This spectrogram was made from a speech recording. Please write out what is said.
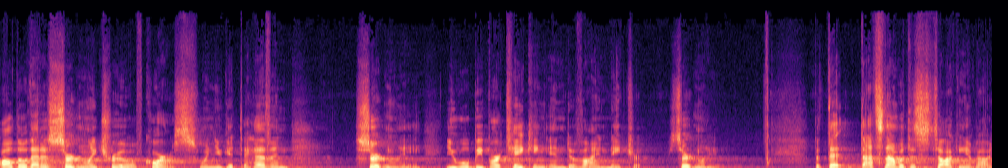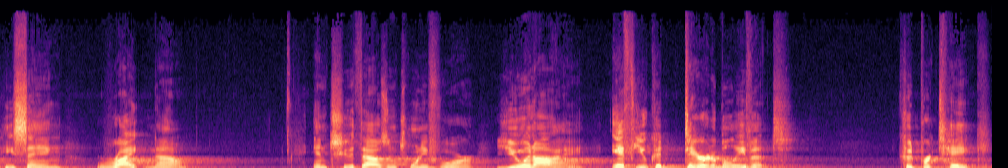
although that is certainly true, of course. When you get to heaven, certainly you will be partaking in divine nature. Certainly. But that, that's not what this is talking about. He's saying, right now, in 2024, you and I, if you could dare to believe it, could partake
